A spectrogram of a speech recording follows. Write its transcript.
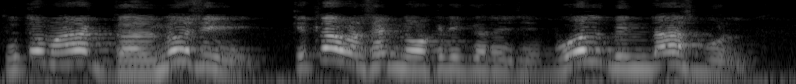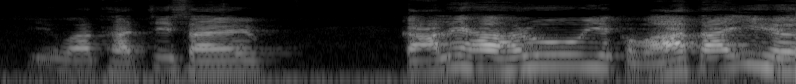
તું તો મારા ઘરનો છે. કેટલા વર્ષે નોકરી કરે છે? બોલ બિંદાસ બોલ. એ વાત સાચી સાહેબ. કાલે હારું એક વાત આવી હે.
